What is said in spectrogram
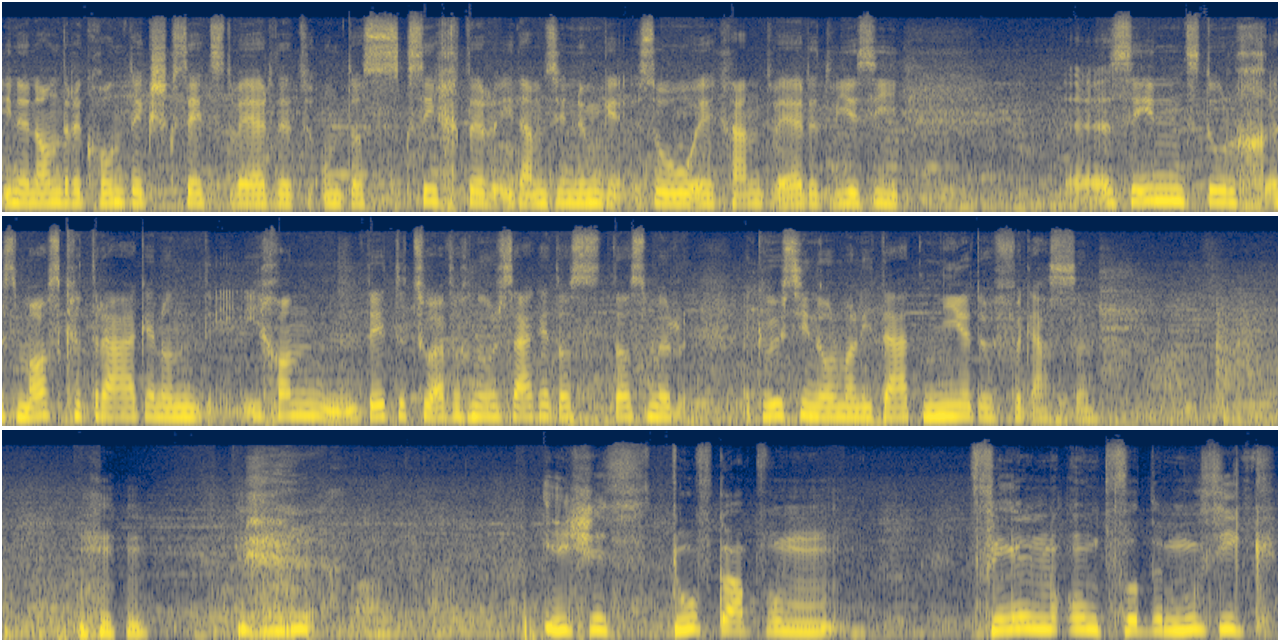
in einen anderen Kontext gesetzt werden und dass Gesichter in dem Sinne nicht mehr so erkannt werden, wie sie äh, sind durch ein Maske tragen und ich kann dazu einfach nur sagen, dass, dass wir eine gewisse Normalität nie vergessen dürfen. ist es die Aufgabe vom Film und von der Musik,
